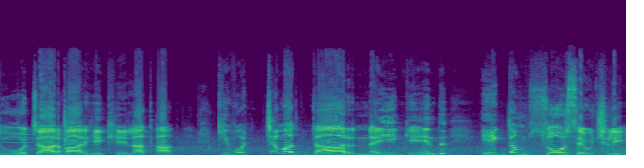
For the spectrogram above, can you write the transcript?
दो चार बार ही खेला था कि वो चमकदार नई गेंद एकदम ज़ोर से उछली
